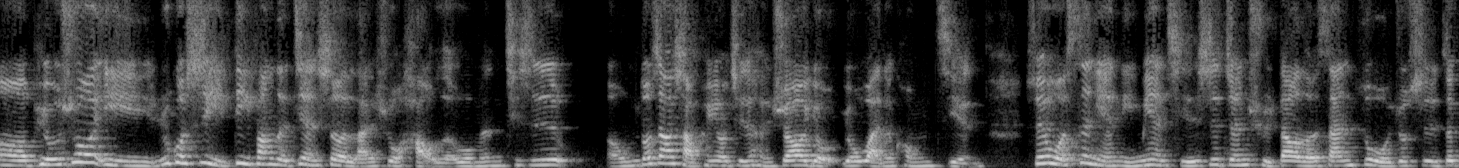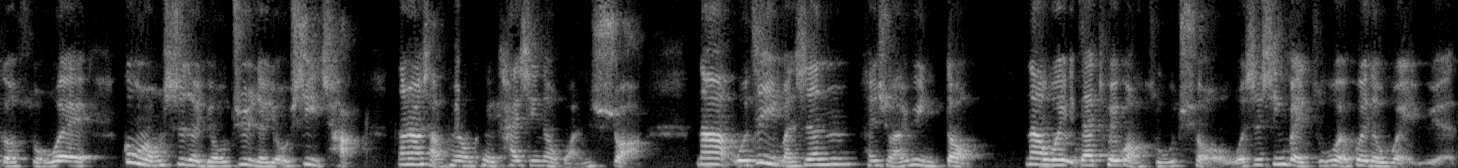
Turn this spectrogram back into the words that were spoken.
呃，比如说以如果是以地方的建设来说好了，我们其实呃我们都知道小朋友其实很需要有游玩的空间，所以我四年里面其实是争取到了三座，就是这个所谓共融式的游具的游戏场，那让小朋友可以开心的玩耍。那我自己本身很喜欢运动。那我也在推广足球，我是新北组委会的委员，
